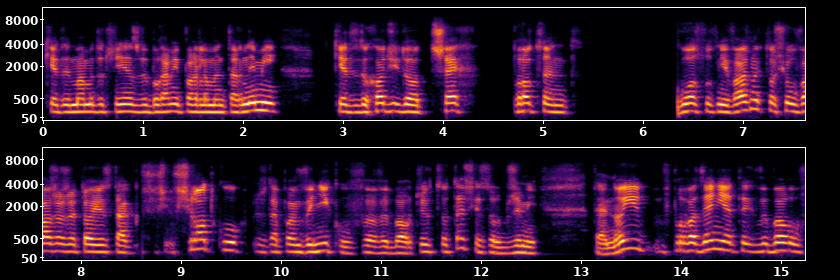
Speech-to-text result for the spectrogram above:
kiedy mamy do czynienia z wyborami parlamentarnymi, kiedy dochodzi do 3% głosów nieważnych, to się uważa, że to jest tak w środku, że tak powiem, wyników wyborczych, co też jest olbrzymi ten. No i wprowadzenie tych wyborów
